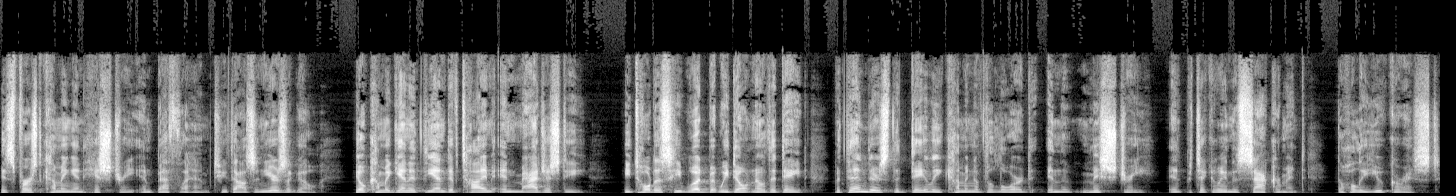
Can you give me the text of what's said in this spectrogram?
his first coming in history in Bethlehem 2,000 years ago, he'll come again at the end of time in majesty. He told us he would, but we don't know the date. But then there's the daily coming of the Lord in the mystery, and particularly in the sacrament, the Holy Eucharist.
